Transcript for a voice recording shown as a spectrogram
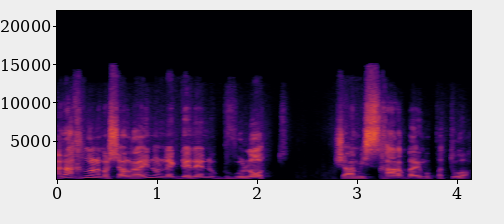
אנחנו למשל ראינו נגד עינינו גבולות שהמסחר בהם הוא פתוח.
